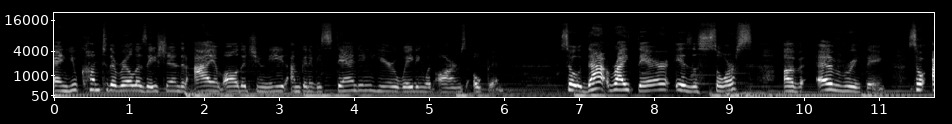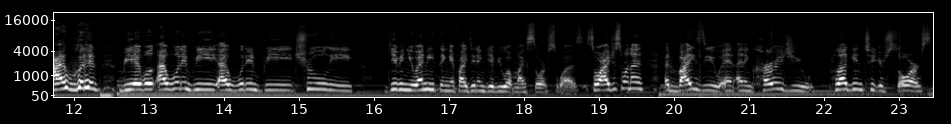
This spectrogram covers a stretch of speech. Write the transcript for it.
and you come to the realization that I am all that you need, I'm going to be standing here waiting with arms open. So that right there is the source of everything. So I wouldn't be able I wouldn't be I wouldn't be truly giving you anything if I didn't give you what my source was. So I just want to advise you and, and encourage you plug into your source,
